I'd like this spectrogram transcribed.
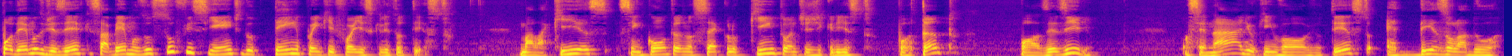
podemos dizer que sabemos o suficiente do tempo em que foi escrito o texto. Malaquias se encontra no século V a.C., portanto, pós-exílio. O cenário que envolve o texto é desolador.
